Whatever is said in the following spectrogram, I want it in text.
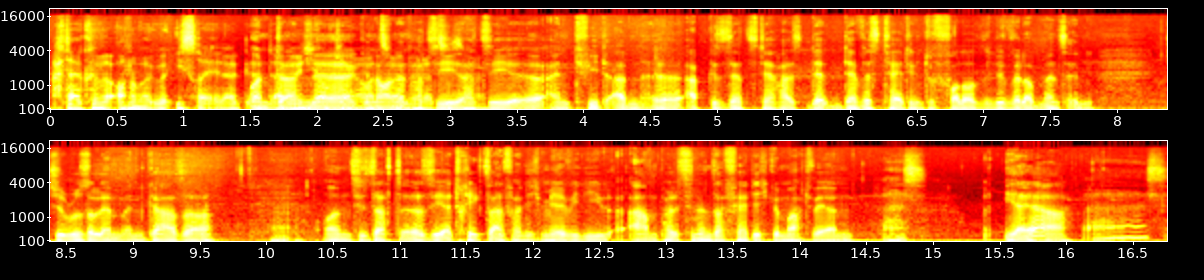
Ach, da können wir auch nochmal über Israel. Da, Und da dann, äh, genau, dann hat sie, hat sie äh, einen Tweet an, äh, abgesetzt, der heißt "De- Devastating to follow the developments in Jerusalem and Gaza. Und sie sagt, äh, sie erträgt es einfach nicht mehr, wie die armen Palästinenser fertig gemacht werden. Was? Ja, ja. Was?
